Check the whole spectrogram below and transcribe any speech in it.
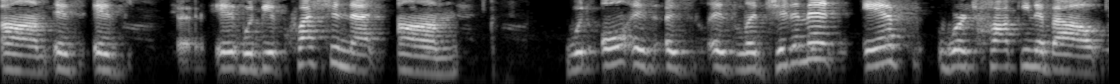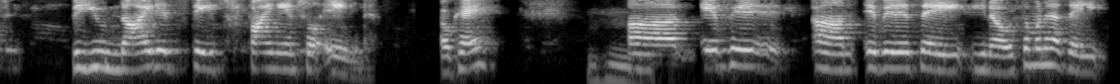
Um, is is uh, it would be a question that um, would all is, is is legitimate if we're talking about the United States financial aid. Okay. Mm-hmm. Uh, if it um, if it is a you know someone has a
